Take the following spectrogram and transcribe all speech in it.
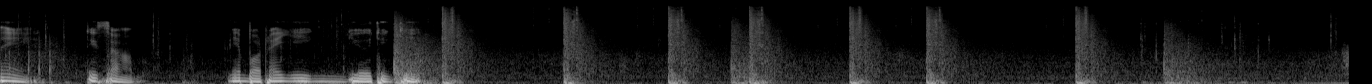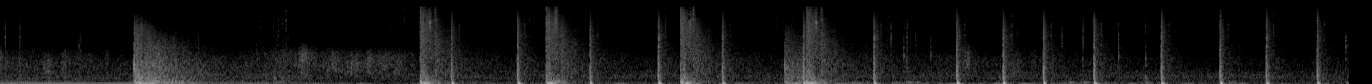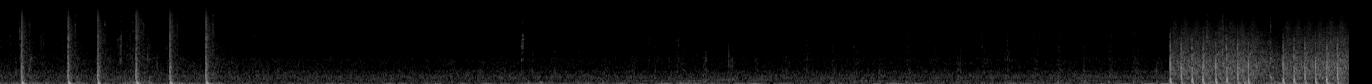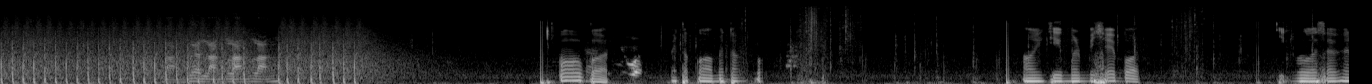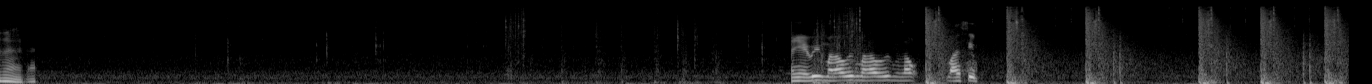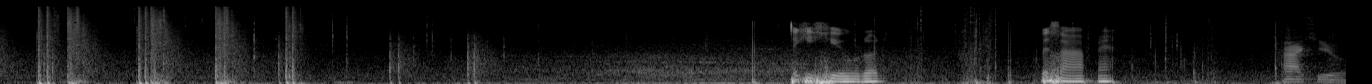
แนี่ที่สามเนี่ยบอดให้ยิงเยอะจริง พื่อนหลังหลังหลังๆโอ้บอทไม่ต้องกลัวไม่ต้องกลัวเอาจริงๆมันไม่ใช่บอทยิงรัวซะขนาดนั้นยังไงวิ่งมาแล้ววิ่งมาแล้ววิ่งมาแล้วร้อยสิบ ได้กี่คิวแล้วเนี่ยได้สามนะ 5คิว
